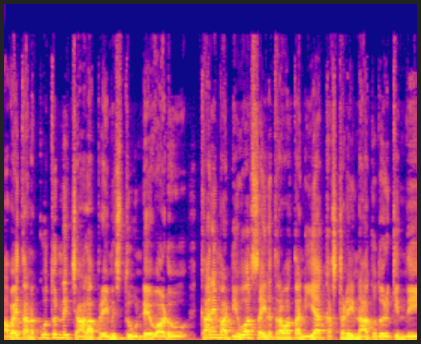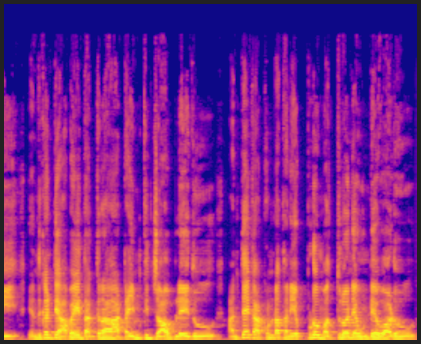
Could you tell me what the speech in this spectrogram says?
అభయ్ తన కూతుర్ని చాలా ప్రేమిస్తూ ఉండేవాడు. కానీ మా డివోర్స్ అయిన తర్వాత నియా కస్టడీ నాకు దొరికింది. ఎందుకంటే అభయ్ దగ్గర ఆ టైంకి జాబ్ లేదు. అంతేకాకుండా తను ఎప్పుడూ మత్తులోనే ఉండేవాడు.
